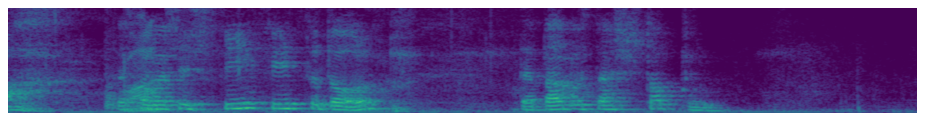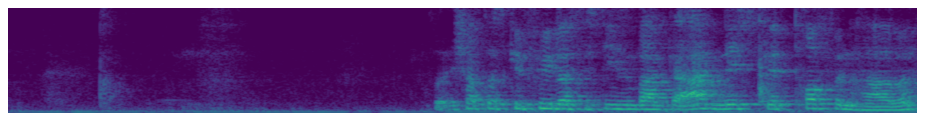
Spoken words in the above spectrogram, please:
Oh, das war natürlich viel, viel zu doll. Der Ball muss da stoppen. So, ich habe das Gefühl, dass ich diesen Ball gar nicht getroffen habe.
